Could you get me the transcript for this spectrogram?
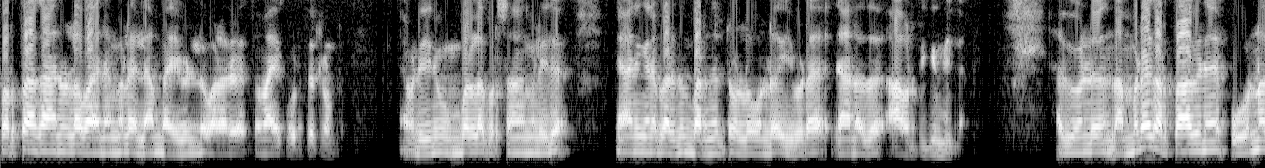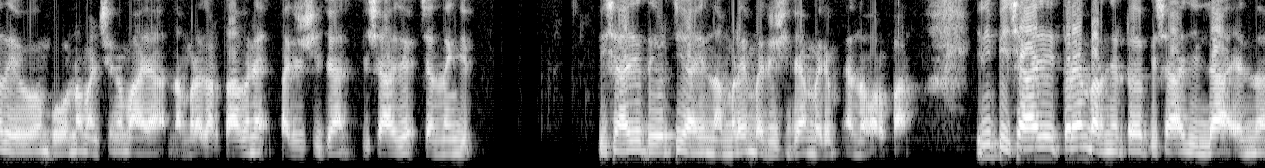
പുറത്താക്കാനുള്ള വചനങ്ങളെല്ലാം ബൈബിളിൽ വളരെ വ്യക്തമായി കൊടുത്തിട്ടുണ്ട്. അതുകൊണ്ട് ഇതിനു മുമ്പുള്ള പ്രസംഗങ്ങളിൽ ഞാനിങ്ങനെ പലതും പറഞ്ഞിട്ടുള്ളതുകൊണ്ട് ഇവിടെ ഞാനത് ആവർത്തിക്കുന്നില്ല. അതുകൊണ്ട് നമ്മുടെ കർത്താവിനെ പൂർണ ദൈവവും പൂർണ മനുഷ്യനുമായ നമ്മുടെ കർത്താവിനെ പരീക്ഷിക്കാൻ പിശാജ് ചെന്നെങ്കിൽ പിശാജ് തീർച്ചയായും നമ്മളെയും പരീക്ഷിക്കാൻ വരും എന്ന് ഉറപ്പാണ്. ഇനി പിശാജ് ഇത്രയും പറഞ്ഞിട്ട് പിശാജ് ഇല്ല എന്ന്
